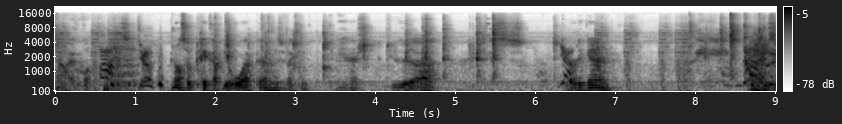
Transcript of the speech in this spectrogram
I can also pick up your weapons if I can manage to do that. Start again. It's off of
